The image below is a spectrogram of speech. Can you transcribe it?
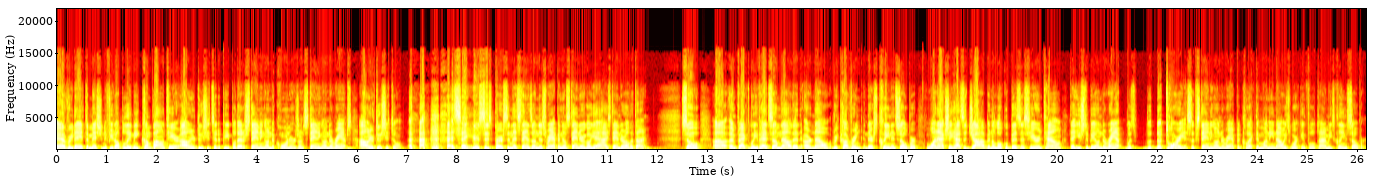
every day at the mission. If you don't believe me, come volunteer. I'll introduce you to the people that are standing on the corners or standing on the ramps. I'll introduce you to them. I say, here's this person that stands on this ramp, and he'll stand there and go, yeah, I stand there all the time. So, uh, in fact, we've had some now that are now recovering. They're clean and sober. One actually has a job in a local business here in town that used to be on the ramp, was notorious of standing on the ramp and collecting money. Now he's working full time. He's clean and sober.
